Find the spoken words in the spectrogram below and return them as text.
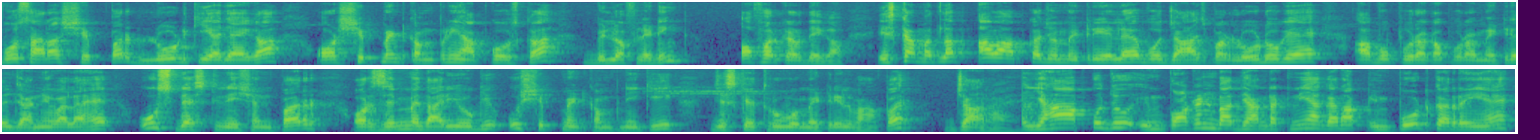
वो सारा शिप पर लोड किया जाएगा और शिपमेंट कंपनी आपको उसका बिल ऑफ़ लेडिंग ऑफ़र कर देगा। इसका मतलब अब आपका जो मटेरियल है, वो जहाज़ पर लोड हो गया है। अब वो पूरा का पूरा मटेरियल जाने वाला है उस डेस्टिनेशन पर और ज़िम्मेदारी होगी उस शिपमेंट कंपनी की, जिसके थ्रू वो मटेरियल वहाँ पर जा रहा है। यहाँ आपको जो इंपॉर्टेंट बात ध्यान रखनी है, अगर आप इंपोर्ट कर रहे हैं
